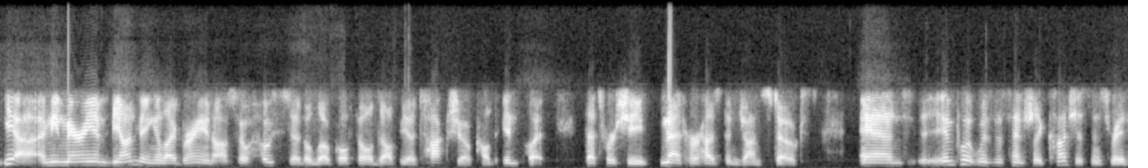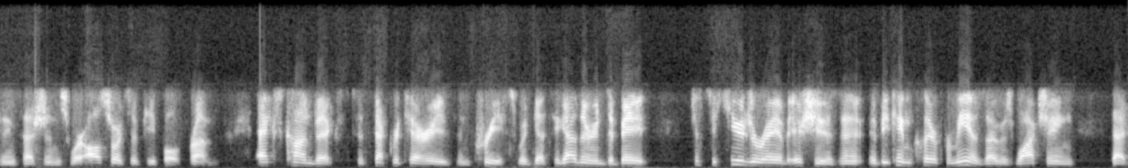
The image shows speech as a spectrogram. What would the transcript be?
Yeah, I mean, Marion, beyond being a librarian, also hosted a local Philadelphia talk show called Input. That's where she met her husband, John Stokes. And Input was essentially consciousness raising sessions where all sorts of people, from ex convicts to secretaries and priests, would get together and debate just a huge array of issues. And it, it became clear for me as I was watching that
